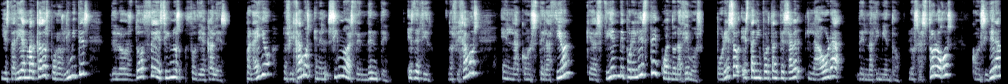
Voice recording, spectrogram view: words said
y estarían marcados por los límites de los 12 signos zodiacales. Para ello nos fijamos en el signo ascendente, es decir, nos fijamos en la constelación que asciende por el este cuando nacemos. Por eso es tan importante saber la hora del nacimiento. Los astrólogos consideran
